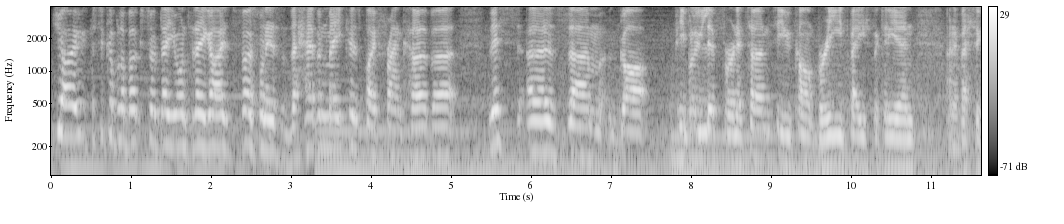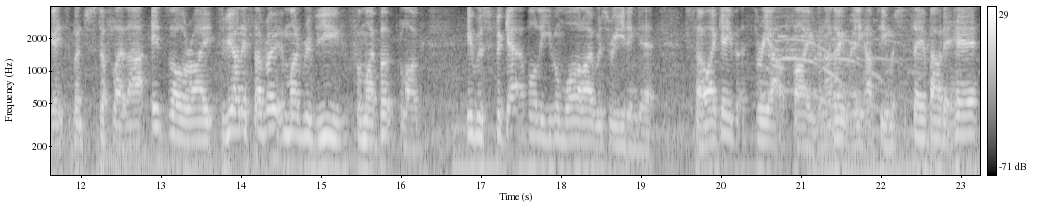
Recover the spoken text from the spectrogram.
Joke! Just a couple of books to update you on today guys. The first one is The Heaven Makers by Frank Herbert. This has um, got people who live for an eternity who can't breed basically in and investigates a bunch of stuff like that. It's alright. To be honest, I wrote in my review for my book blog, it was forgettable even while I was reading it. So I gave it a 3 out of 5 and I don't really have too much to say about it here.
